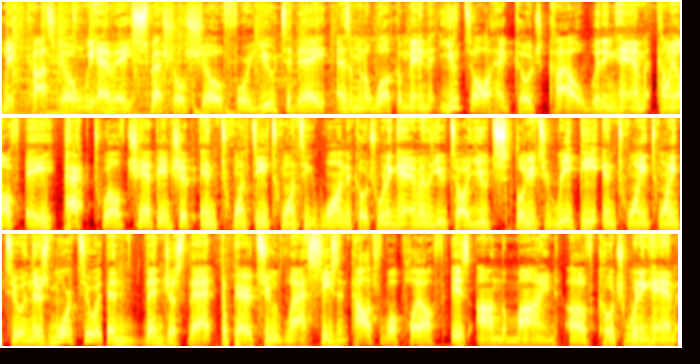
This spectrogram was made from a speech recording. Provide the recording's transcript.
Nick Kosko, and we have a special show for you today as I'm going to welcome in Utah head coach Kyle Whittingham coming off a Pac 12 championship in 2021. Coach Whittingham and the Utah Utes looking to repeat in 2022, and there's more to it than, than just that compared to last season. College football playoff is on the mind of Coach Whittingham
